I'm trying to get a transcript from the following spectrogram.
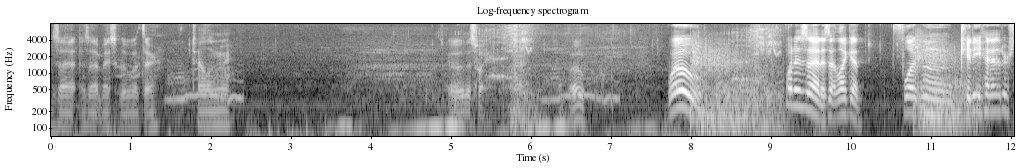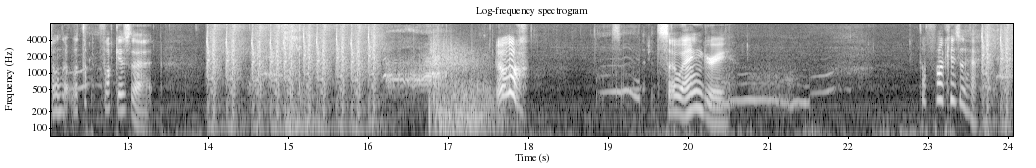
Is that is that basically what they're telling me? Let's go this way. Alright. Whoa. Whoa! What is that? Is that like a floating kitty head or something? What the fuck is that? Oh! It's so angry. What the fuck is that?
